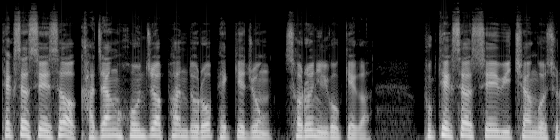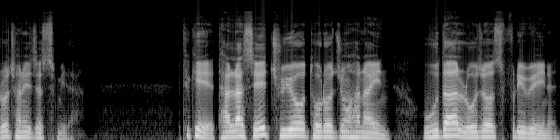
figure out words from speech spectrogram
텍사스에서 가장 혼잡한 도로 100개 중 37개가 북텍사스에 위치한 것으로 전해졌습니다. 특히 달라스의 주요 도로 중 하나인 우다 로저스 프리웨이는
